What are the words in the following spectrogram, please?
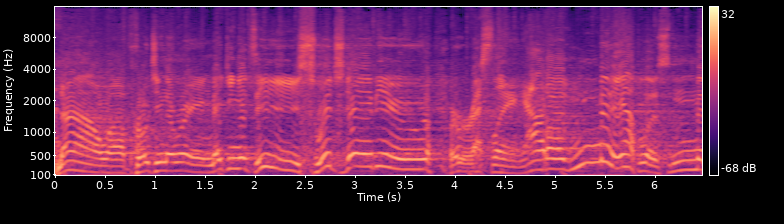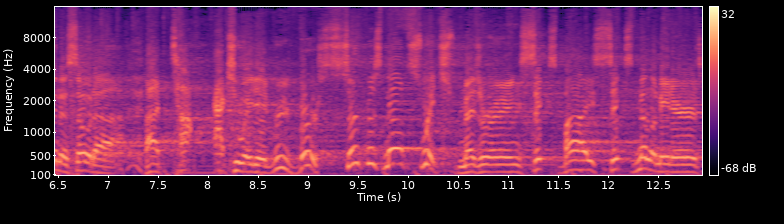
Now approaching the ring, making its E-Switch debut, wrestling out of Minneapolis, Minnesota, a top actuated reverse surface mount switch measuring 6 by 6 millimeters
